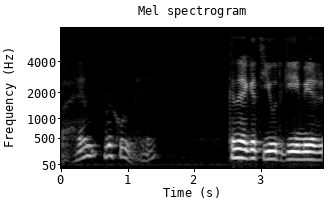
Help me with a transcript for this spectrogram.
בהם וכולי. כנגד יוד גימל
